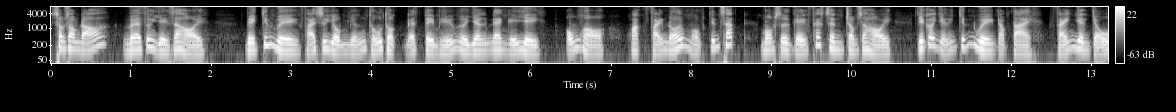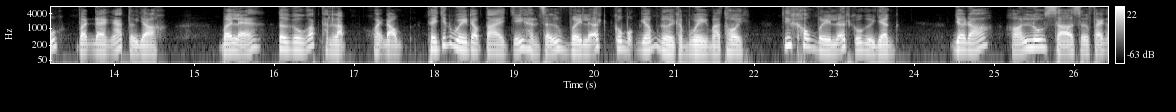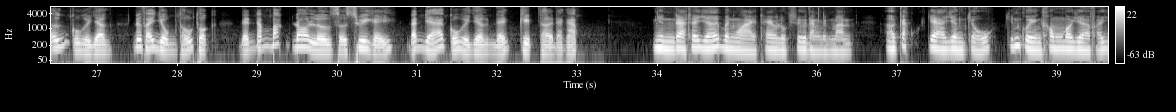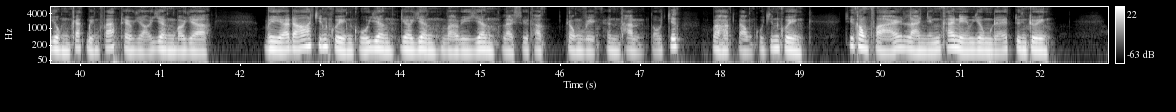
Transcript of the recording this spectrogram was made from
Song song đó, về phương diện xã hội, việc chính quyền phải sử dụng những thủ thuật để tìm hiểu người dân đang nghĩ gì, ủng hộ hoặc phản đối một chính sách, một sự kiện phát sinh trong xã hội, chỉ có những chính quyền độc tài, phản dân chủ và đàn áp tự do. Bởi lẽ, từ nguồn gốc thành lập, hoạt động, thì chính quyền độc tài chỉ hành xử vì lợi ích của một nhóm người cầm quyền mà thôi, chứ không vì lợi ích của người dân. Do đó, họ luôn sợ sự phản ứng của người dân, nên phải dùng thủ thuật để nắm bắt đo lường sự suy nghĩ, đánh giá của người dân để kịp thời đàn áp. Nhìn ra thế giới bên ngoài theo luật sư Đặng Đình Mạnh, ở các quốc gia dân chủ, chính quyền không bao giờ phải dùng các biện pháp theo dõi dân bao giờ. Vì ở đó chính quyền của dân, do dân và vì dân là sự thật trong việc hình thành, tổ chức và hoạt động của chính quyền, chứ không phải là những khái niệm dùng để tuyên truyền.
